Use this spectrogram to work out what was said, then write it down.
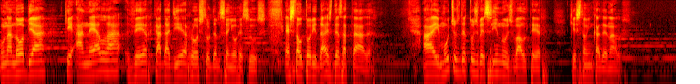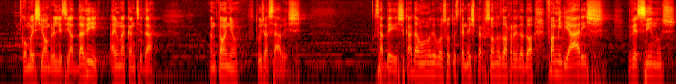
Uma novia que anela ver cada dia o rosto do Senhor Jesus. Esta autoridade desatada. Há muitos de tus vecinos, Walter, que estão encadenados. Como este homem lisiado. Davi, há uma quantidade. Antônio, tu já sabes. Sabeis, cada um de vosotros tenéis pessoas ao redor, familiares, vecinos,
